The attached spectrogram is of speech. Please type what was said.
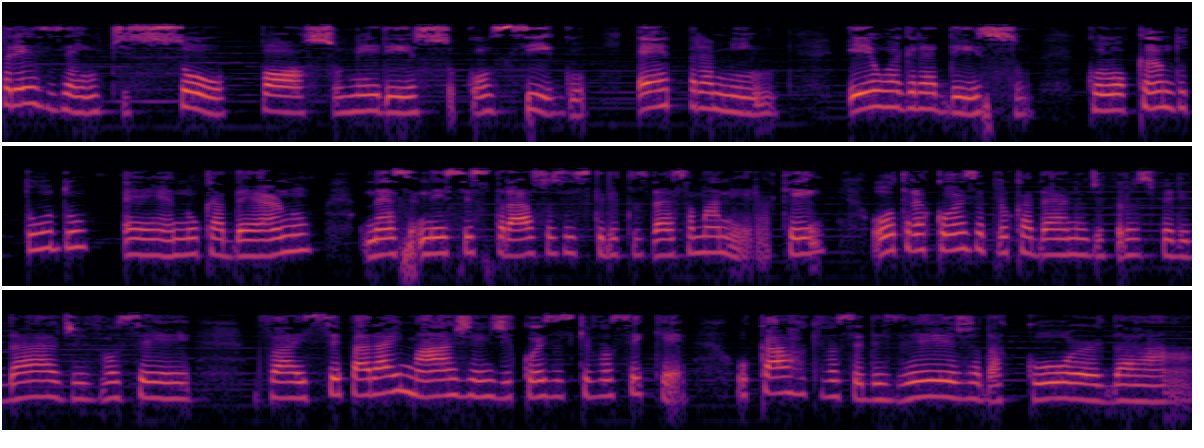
presente: sou, posso, mereço, consigo, é para mim, eu agradeço, colocando tudo é, no caderno, nesses traços escritos dessa maneira, ok? Outra coisa para o caderno de prosperidade, você vai separar imagens de coisas que você quer. O carro que você deseja, da cor, da,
